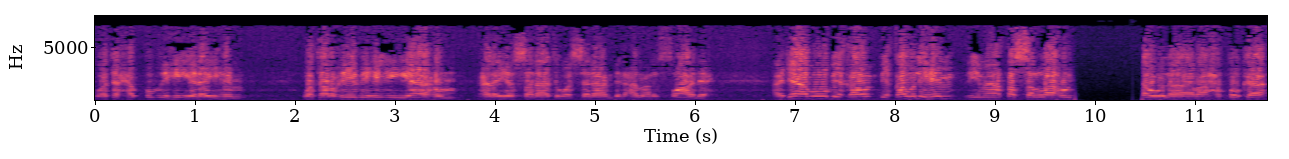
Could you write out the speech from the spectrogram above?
وتحببه إليهم وترغيبه إياهم عليه الصلاة والسلام بالعمل الصالح أجابوا بقولهم فيما قص الله لولا رحطك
